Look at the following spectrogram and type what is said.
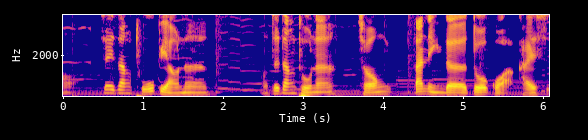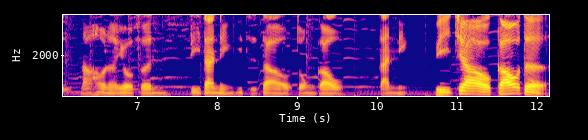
哦。这张图表呢，哦这张图呢从单宁的多寡开始，然后呢又分低单宁一直到中高单宁，比较高的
